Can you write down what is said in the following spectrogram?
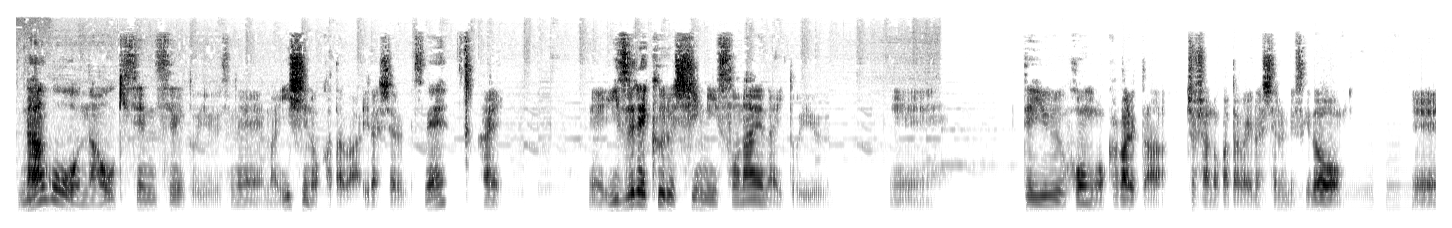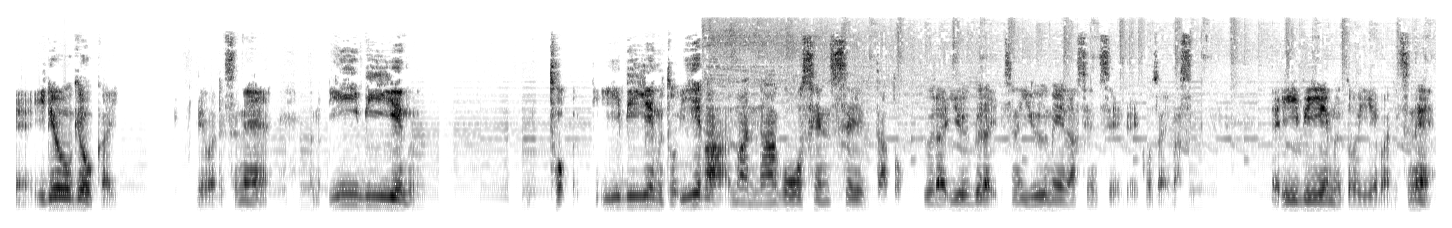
名郷直樹先生というですね、まあ、医師の方がいらっしゃるんですね。はい。えー、いずれ来る死に備えないという、えー、っていう本を書かれた著者の方がいらっしゃるんですけど、えー、医療業界ではですね、EBM と、EBM といえば、まあ、名護先生だとぐらい、いうぐらいですね、有名な先生でございます。EBM といえばですね、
